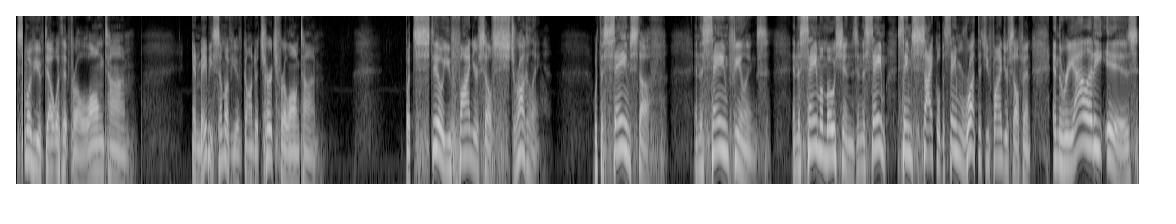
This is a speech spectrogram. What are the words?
Some of you have dealt with it for a long time. And maybe some of you have gone to church for a long time. But still, you find yourself struggling with the same stuff and the same feelings and the same emotions and the same same cycle the same rut that you find yourself in. And the reality is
